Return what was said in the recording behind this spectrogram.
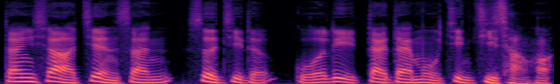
丹下健三设计的国立代代木竞技场哈。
